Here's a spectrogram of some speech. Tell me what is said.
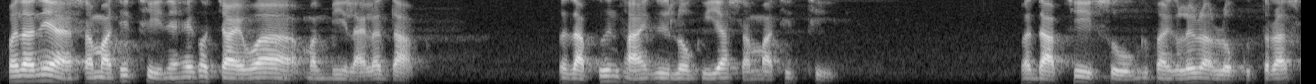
เพราะนั้นเนี่ยสมาธิฏฐิเนี่ยให้เข้าใจว่ามันมีหลายระดับ ระดับพื้นฐานคือโลกิยะสมาทิฏฐิระดับที่สูงขึ้นไปก็เรียกว่าโลกุตระส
